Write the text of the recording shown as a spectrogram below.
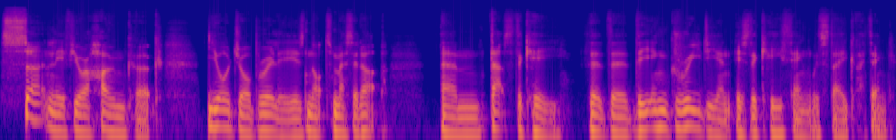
certainly, if you're a home cook, your job really is not to mess it up. Um, that's the key. The, the the ingredient is the key thing with steak, I think.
